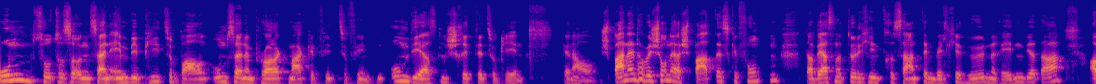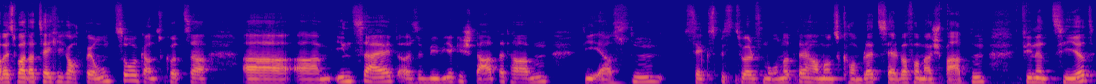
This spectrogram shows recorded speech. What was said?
um sozusagen sein MVP zu bauen, um seinen Product Market Fit zu finden, um die ersten Schritte zu gehen. Genau. Spannend habe ich schon Erspartes gefunden. Da wäre es natürlich interessant, in welche Höhen reden wir da. Aber es war tatsächlich auch bei uns so, ganz kurzer äh, ähm, Insight, also wie wir gestartet haben, die ersten sechs bis zwölf Monate haben wir uns komplett selber vom Ersparten finanziert.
